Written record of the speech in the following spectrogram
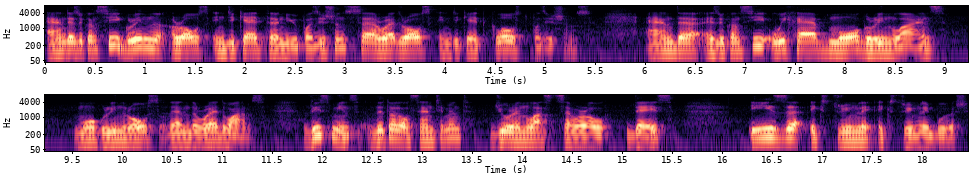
And as you can see, green rows indicate uh, new positions, uh, red rows indicate closed positions. And as you can see, we have more green lines, more green rows than the red ones. This means the total sentiment during last several days is extremely, extremely bullish.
